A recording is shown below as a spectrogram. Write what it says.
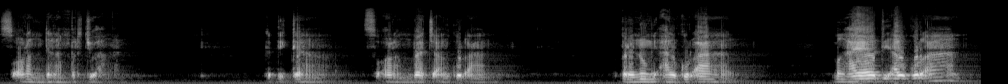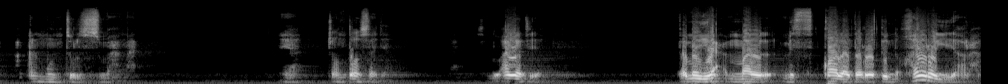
seorang dalam perjuangan ketika seorang baca Al-Quran, merenungi Al-Quran, menghayati Al-Quran akan muncul semangat. Ya, contoh saja. Satu ayat ya. Faman ya'mal misqala daratin khairan yarah.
